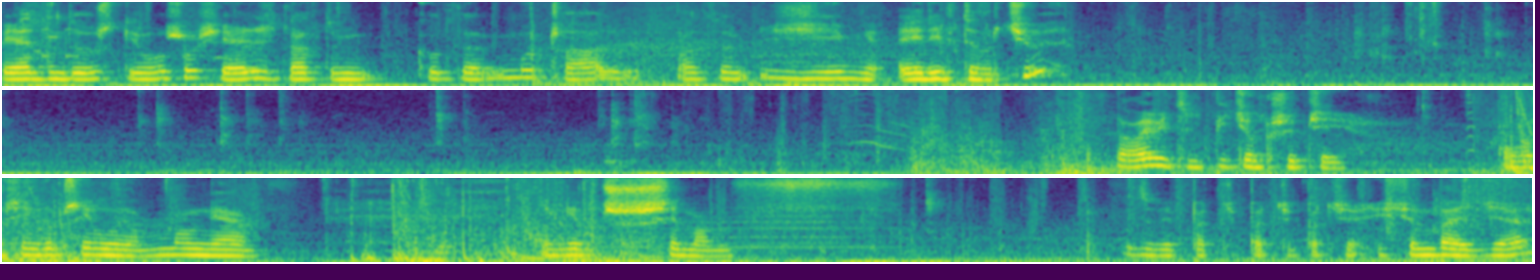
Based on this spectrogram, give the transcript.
Biedne duszki muszą siedzieć na tym kurde moczarzu, na tym zimie. Ej, lifty wróciły? Dawaj mi ten piciąg szybciej. O, właśnie go przejmują. No nie. No nie wytrzymam. Widzowie, patrzcie, patrzcie, patrzcie. Jeśli on będzie.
